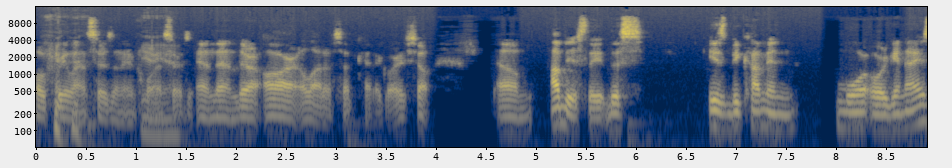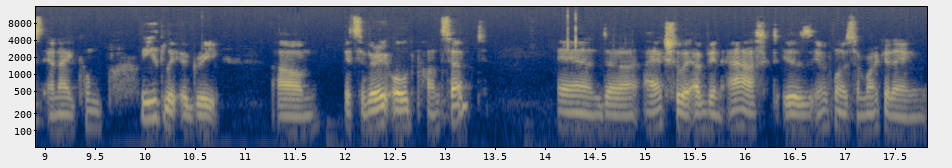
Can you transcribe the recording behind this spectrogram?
Of freelancers and influencers, yeah, and then there are a lot of subcategories. So um, obviously, this is becoming more organized, and I completely agree. Um, it's a very old concept and uh, I actually I've been asked, is influencer marketing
